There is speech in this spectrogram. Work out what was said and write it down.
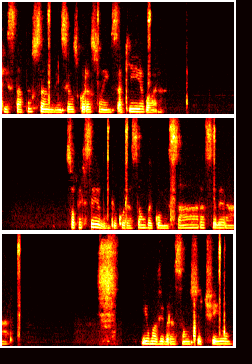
que está pulsando em seus corações aqui e agora. Só percebam que o coração vai começar a acelerar. E uma vibração sutil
